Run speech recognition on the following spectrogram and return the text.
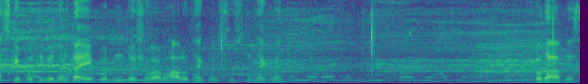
আজকে প্রতিবেদনটা এ পর্যন্ত সবাই ভালো থাকবেন, সুস্থ থাকবেন। খোদা হাফেজ।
